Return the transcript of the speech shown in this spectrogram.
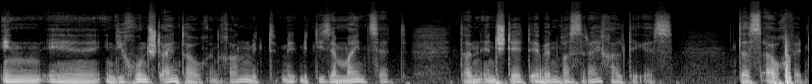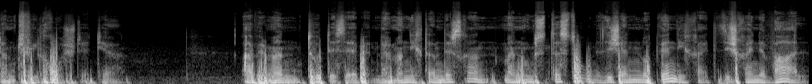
in, äh, in die Kunst eintauchen kann mit, mit, mit diesem Mindset, dann entsteht eben was Reichhaltiges, das auch verdammt viel kostet, ja. Aber man tut es eben, weil man nicht anders kann. Man muss das tun. Es ist eine Notwendigkeit, es ist keine Wahl.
